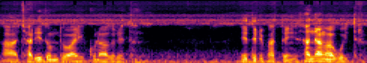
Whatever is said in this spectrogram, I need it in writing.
아 자리돔도 와 있구나 그랬더니 애들이 봤더니 사냥하고 있더라.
